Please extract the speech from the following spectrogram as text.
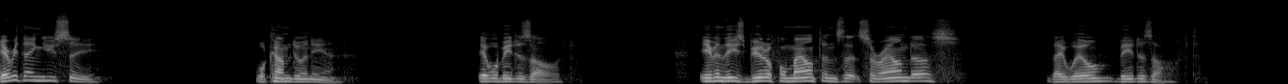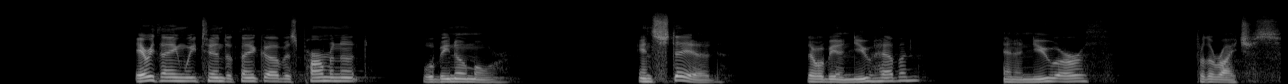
Everything you see will come to an end, it will be dissolved. Even these beautiful mountains that surround us, they will be dissolved. Everything we tend to think of as permanent will be no more. Instead, there will be a new heaven and a new earth for the righteous.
